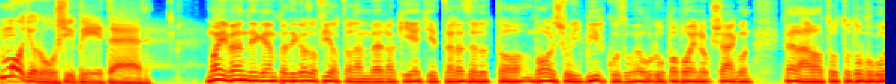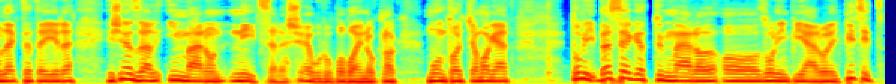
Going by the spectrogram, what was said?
Magyarósi Péter. Mai vendégem pedig az a fiatalember, aki egy héttel ezelőtt a Varsói Birkozó Európa bajnokságon felállhatott a dobogó legtetejére, és ezzel immáron négyszeres Európa bajnoknak mondhatja magát. Tomi, beszélgettünk már a, az olimpiáról, egy picit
